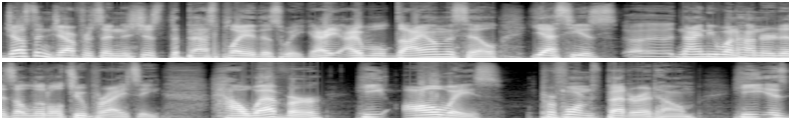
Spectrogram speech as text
Justin Jefferson is just the best play of this week. I, I will die on this hill. Yes, he is uh, 9100 is a little too pricey. However, he always performs better at home. He is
